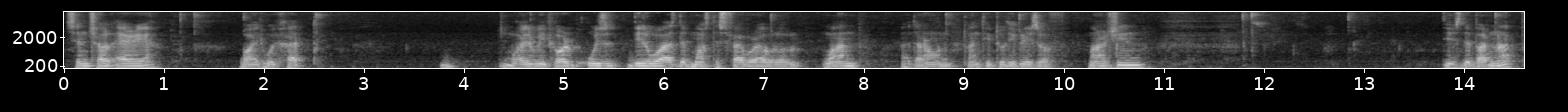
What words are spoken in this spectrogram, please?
central area, while we had, while before this was the most favorable one at around 22 degrees of margin. This is the burn up.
